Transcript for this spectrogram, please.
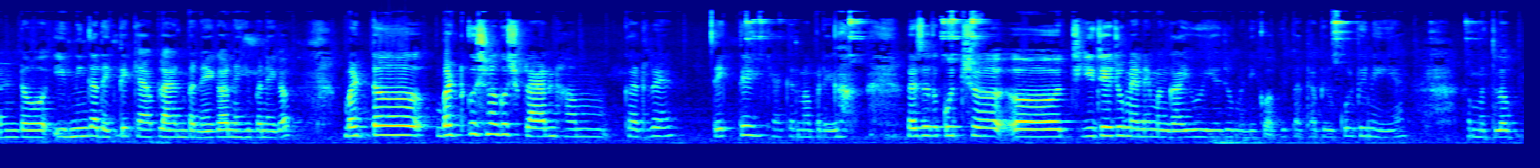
एंड इवनिंग का देखते क्या प्लान बनेगा नहीं बनेगा। बट बट कुछ ना कुछ प्लान हम कर रहे हैं। देखते हैं क्या करना पड़ेगा। वैसे तो कुछ uh, चीज़ें जो मैंने मंगाई हुई है जो मनी को अभी पता बिल्कुल भी नहीं है। मतलब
